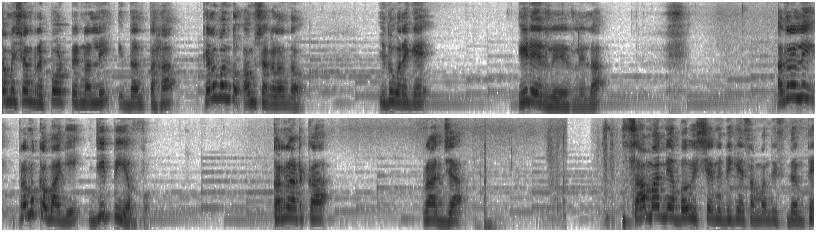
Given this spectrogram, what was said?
ಕಮಿಷನ್ ರಿಪೋರ್ಟಿನಲ್ಲಿ ಇದ್ದಂತಹ ಕೆಲವೊಂದು ಅಂಶಗಳನ್ನು ಇದುವರೆಗೆ ಈಡೇರಲಿರಲಿಲ್ಲ. ಅದರಲ್ಲಿ ಪ್ರಮುಖವಾಗಿ ಜಿ ಪಿ ಎಫ್ ಕರ್ನಾಟಕ ರಾಜ್ಯ ಸಾಮಾನ್ಯ ಭವಿಷ್ಯ ನಿಧಿಗೆ ಸಂಬಂಧಿಸಿದಂತೆ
